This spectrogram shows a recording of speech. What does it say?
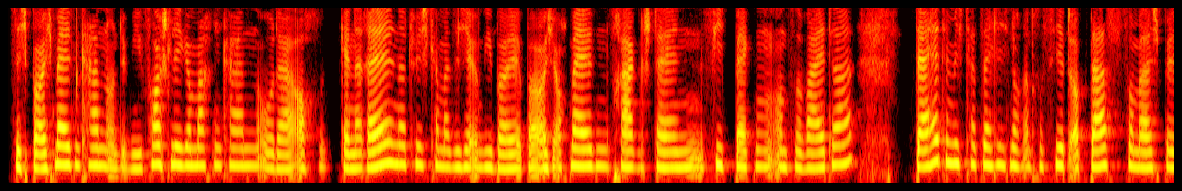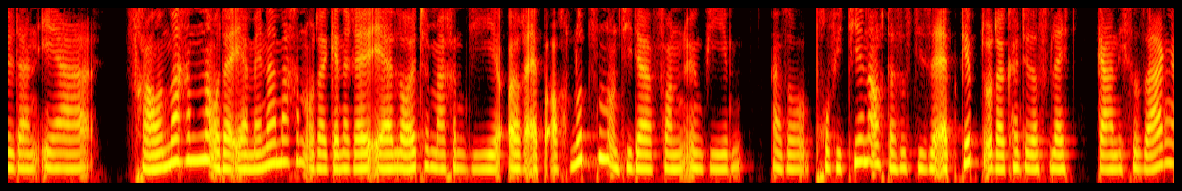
sich bei euch melden kann und irgendwie Vorschläge machen kann oder auch generell natürlich kann man sich ja irgendwie bei, bei euch auch melden, Fragen stellen, Feedbacken und so weiter. Da hätte mich tatsächlich noch interessiert, ob das zum Beispiel dann eher Frauen machen oder eher Männer machen oder generell eher Leute machen, die eure App auch nutzen und die davon irgendwie also profitieren auch, dass es diese App gibt oder könnt ihr das vielleicht gar nicht so sagen?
